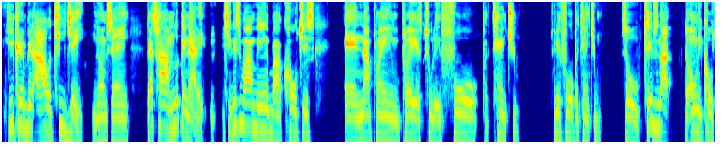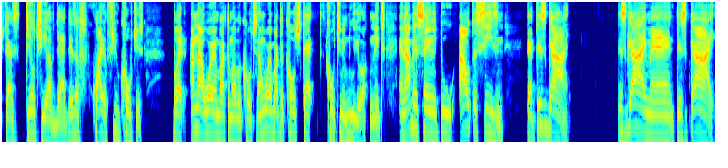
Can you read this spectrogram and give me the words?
he could have been our TJ. You know what I'm saying? That's how I'm looking at it. See, this is what I mean about coaches and not playing players to their full potential to their full potential. So Thibs is not the only coach that's guilty of that. There's a quite a few coaches, but I'm not worrying about them other coaches. I'm worrying about the coach that coaching the New York Knicks. And I've been saying it throughout the season that this guy, this guy, man, this guy,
